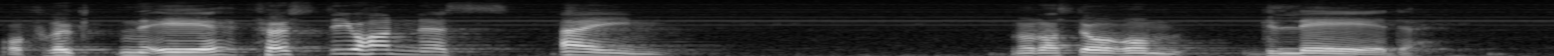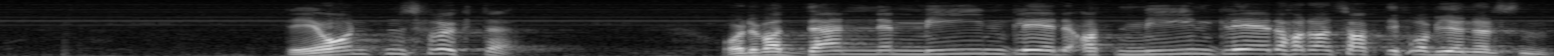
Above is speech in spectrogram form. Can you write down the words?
Og frukten er først i Johannes 1, når det står om glede. Det er Åndens frukter. Og det var denne min glede, at min glede, hadde han sagt ifra begynnelsen,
